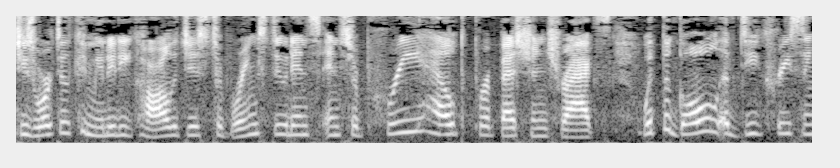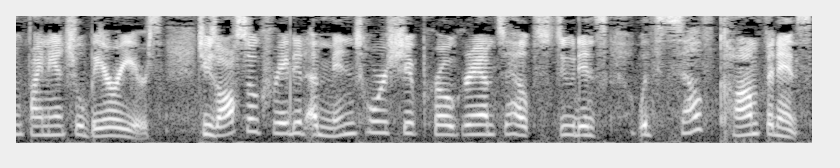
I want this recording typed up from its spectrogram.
She's worked with community colleges to bring students into pre-health profession tracks with the goal of decreasing financial barriers. She's also created a mentorship program to help students with self-confidence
